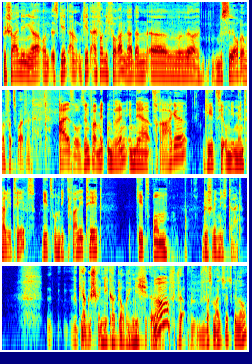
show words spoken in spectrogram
bescheinigen, ja, und es geht an und geht einfach nicht voran, ja, dann äh, ja, musst du ja auch irgendwann verzweifeln. Also sind wir mittendrin in der Frage, geht's hier um die Mentalität? Geht's um die Qualität? Geht's um Geschwindigkeit? Ja, Geschwindigkeit glaube ich nicht. Äh, Ja. Was meinst du jetzt genau?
